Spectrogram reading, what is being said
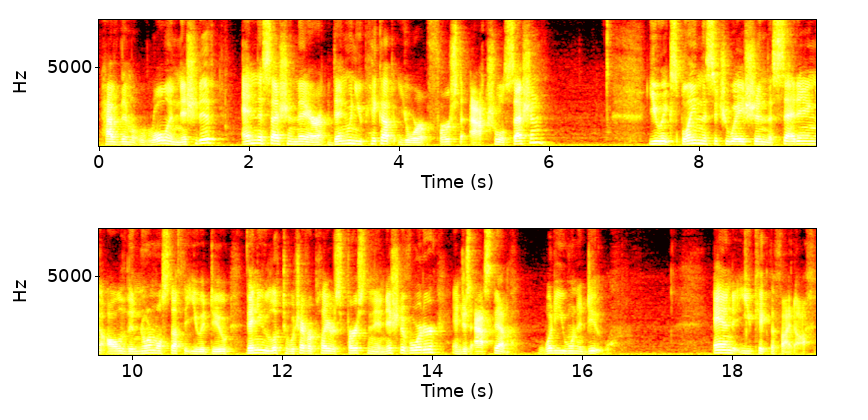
have them roll initiative, end the session there. Then, when you pick up your first actual session, you explain the situation, the setting, all of the normal stuff that you would do. Then you look to whichever player is first in the initiative order and just ask them, what do you want to do? And you kick the fight off.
